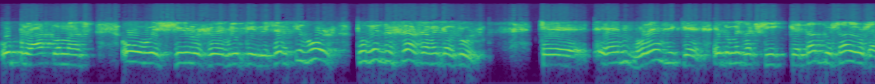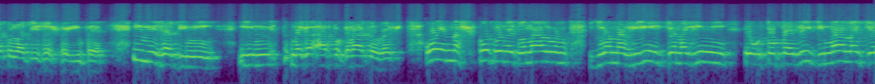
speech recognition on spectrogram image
ο Πλάτωνας, ο Εσύλος, ο Ευρυπίδης. Ευτυχώς που δεν τους χάσαμε κι αυτούς και ε, βρέθηκε εντωμεταξύ και κάποιος άλλος ακροατής σας το είπε η Βυζαντινή, η αυτοκράτορας ο ένας σκότωνε τον άλλον για να βγει και να γίνει το παιδί τη μάνα και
